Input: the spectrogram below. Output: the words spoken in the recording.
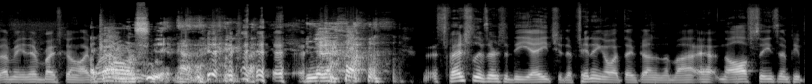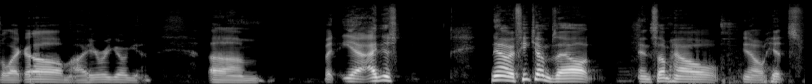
I mean, everybody's going to like, I well, want to see it. yeah, especially if there's a DH, and depending on what they've done in the in the off season, people are like, oh my, here we go again. Um, but yeah, I just now if he comes out and somehow you know hits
